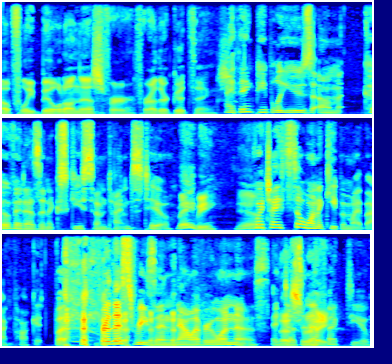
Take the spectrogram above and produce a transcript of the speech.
Hopefully build on this for, for other good things. I think people use um, COVID as an excuse sometimes too. Maybe, yeah. Which I still want to keep in my back pocket. But for this reason, now everyone knows it That's doesn't right. affect you.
